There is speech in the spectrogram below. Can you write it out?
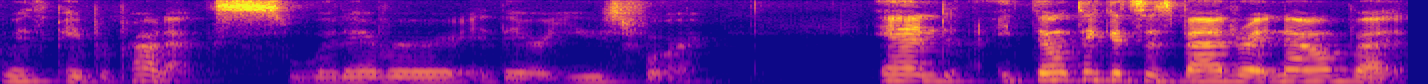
with paper products, whatever they're used for. And I don't think it's as bad right now, but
